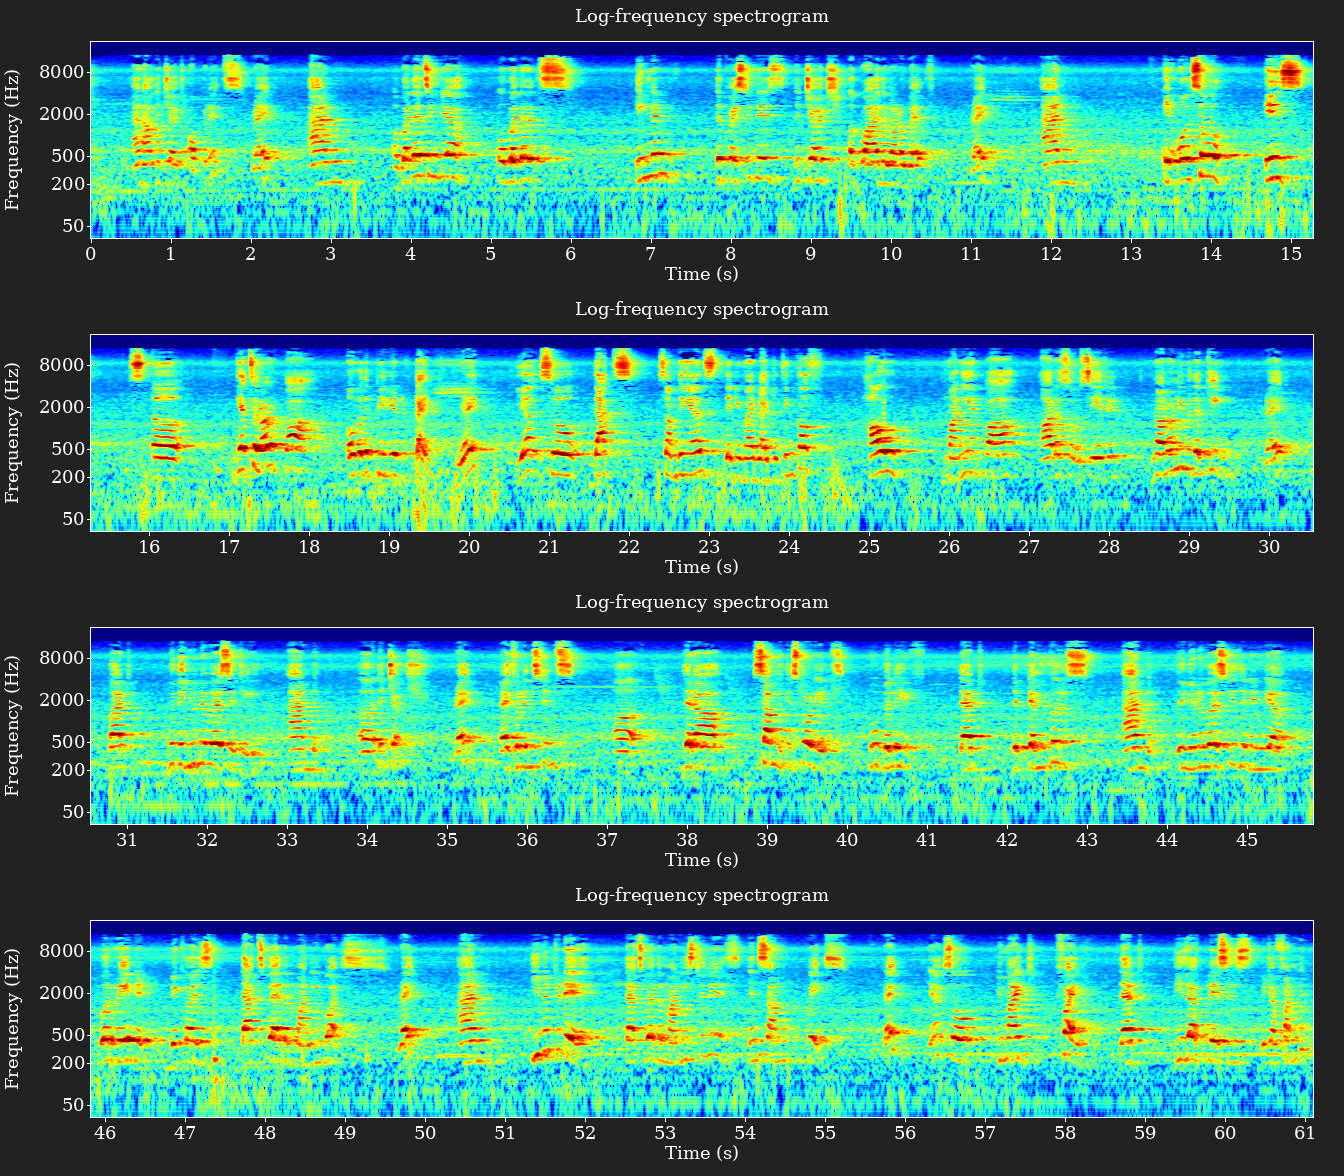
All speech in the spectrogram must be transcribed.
and how the church operates, right? And uh, whether it's India or whether it's England, the question is the church acquires a lot of wealth, right? And it also is uh, gets a lot of power over the period of time, right? Yeah, so that's something else that you might like to think of. How money and power are associated not only with the king, right, but with the university and uh, the church, right? Like, for instance, uh, there are some historians who believe that the temples and the universities in India were raided because that's where the money was, right? And even today, that's where the money still is in some ways, right? Yeah, so you might find that these are places which are funded,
